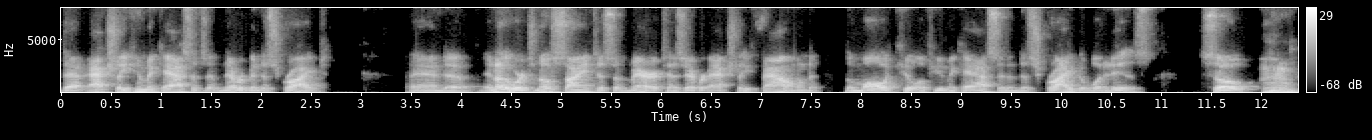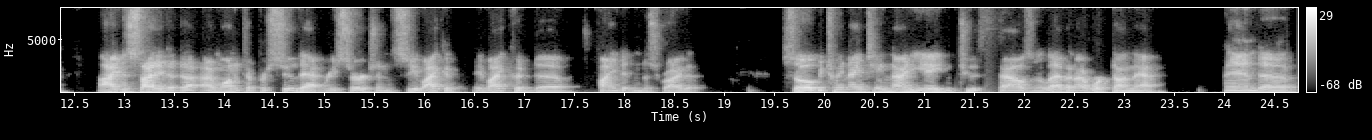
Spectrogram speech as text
that actually humic acids have never been described. And uh, in other words, no scientist of merit has ever actually found the molecule of humic acid and described what it is. So I decided that I wanted to pursue that research and see if I could if I could uh, find it and describe it. So between 1998 and 2011, I worked on that, and uh,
